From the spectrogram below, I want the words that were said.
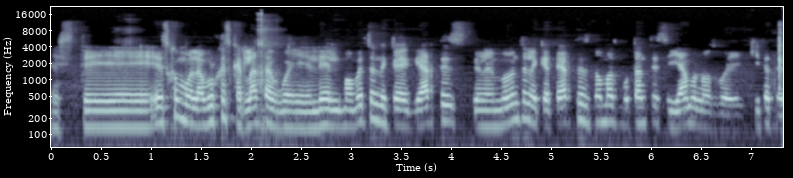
Este, es como la bruja escarlata, güey. El, el momento en el que, que artes, en el momento en el que te artes, no más mutantes y llámonos, güey. Quítate.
